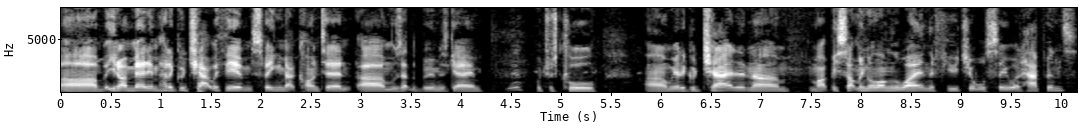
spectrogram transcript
Um, but you know, I met him, had a good chat with him, speaking about content. Um, was at the Boomers game, Yeah. which was cool. Um, we had a good chat, and um, might be something along the way in the future. We'll see what happens.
